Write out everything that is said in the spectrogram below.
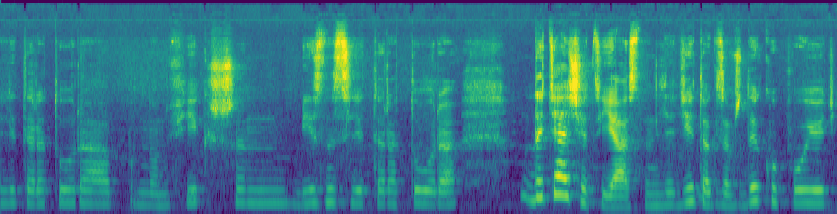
література, нонфікшн, бізнес-література. Дитяче це ясно, для діток завжди купують.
